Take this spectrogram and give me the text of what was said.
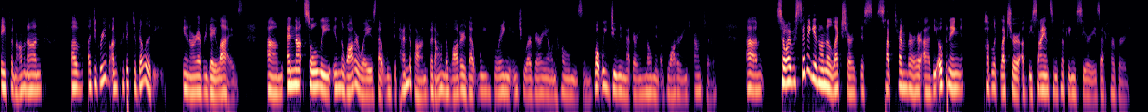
a phenomenon of a degree of unpredictability in our everyday lives. Um, and not solely in the waterways that we depend upon, but on the water that we bring into our very own homes and what we do in that very moment of water encounter. Um, so I was sitting in on a lecture this September, uh, the opening public lecture of the Science and Cooking series at Harvard.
